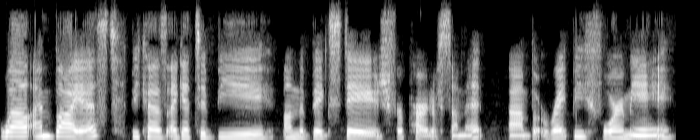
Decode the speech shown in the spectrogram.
Well, I'm biased because I get to be on the big stage for part of Summit. Um, but right before me,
